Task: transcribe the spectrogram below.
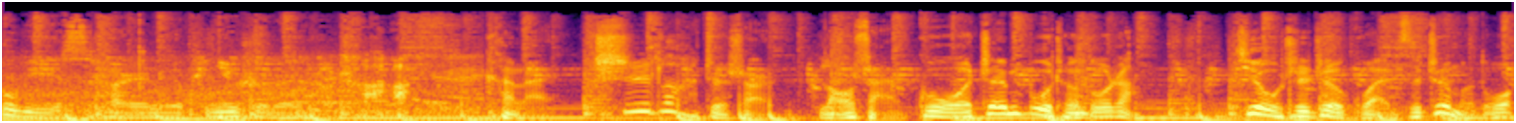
不比四川人这个平均水准要差。看来吃辣这事儿，老陕果真不成多让。就是这馆子这么多，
